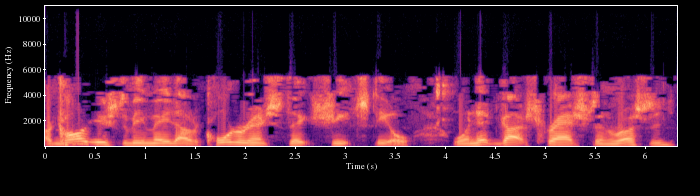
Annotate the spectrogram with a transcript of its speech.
A hmm. car used to be made out of quarter inch thick sheet steel. When it got scratched and rusted,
